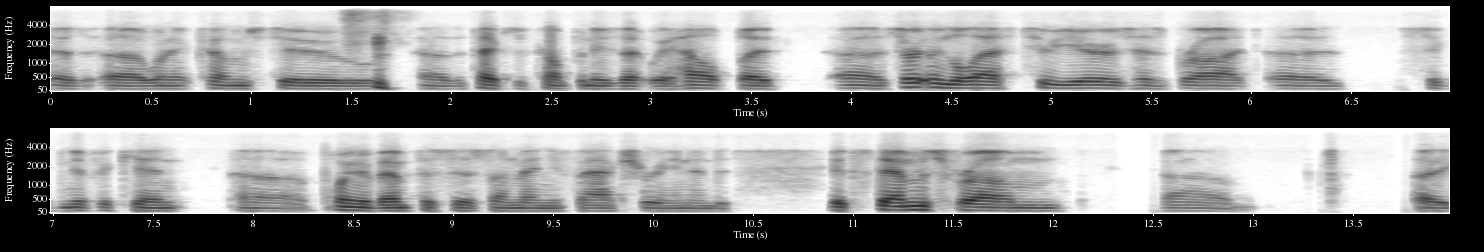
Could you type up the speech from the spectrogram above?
as, uh, when it comes to uh, the types of companies that we help but uh, certainly the last two years has brought a significant uh, point of emphasis on manufacturing and it stems from uh, a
